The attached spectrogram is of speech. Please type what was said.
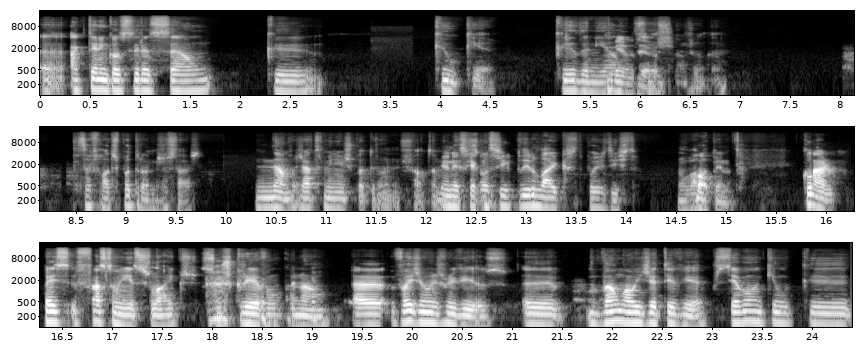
Uh, há que ter em consideração que que o quê? Que Daniel Meu Deus. ajuda. Estás a falar dos patronos, não estás? Não, já terminei os patronos. Eu nem sequer consigo pedir likes depois disto. Não vale Bom, a pena. Claro, façam esses likes, subscrevam o canal, uh, vejam as reviews, uh, vão ao IGTV, percebam aquilo que,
